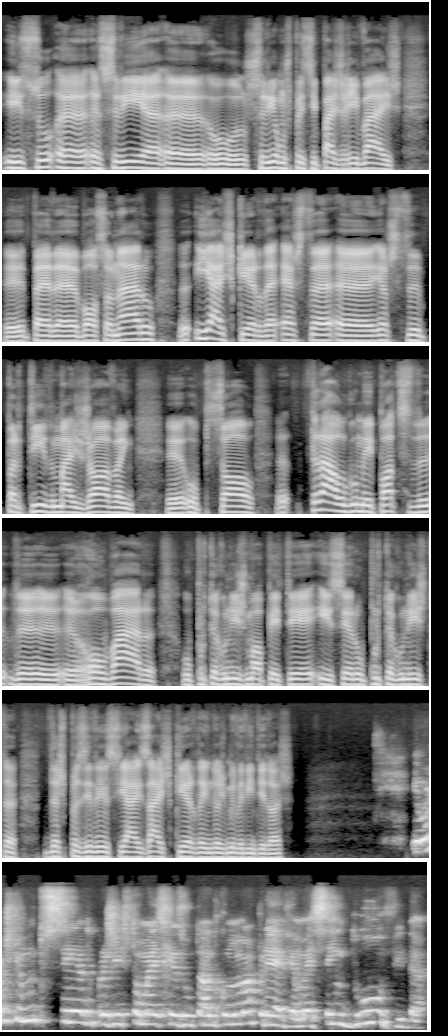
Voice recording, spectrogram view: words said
Isso uh, seria, uh, seriam os principais rivais uh, para Bolsonaro e à esquerda esta, este partido mais jovem, o PSOL, terá alguma hipótese de, de, roubar o protagonismo ao PT e ser o protagonista das presidenciais à esquerda em 2022? Eu acho que é muito cedo para a gente tomar esse resultado como uma prévia, mas sem dúvida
